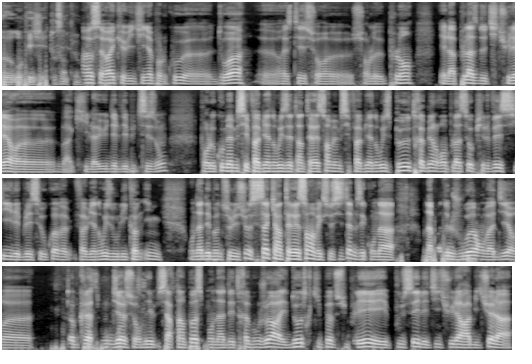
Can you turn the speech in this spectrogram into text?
au PSG tout simplement Ah, c'est vrai que Vitinha, pour le coup, euh, doit euh, rester sur, euh, sur le plan et la place de titulaire euh, bah, qu'il a eu dès le début de saison. Pour le coup, même si Fabien Ruiz est intéressant, même si Fabien Ruiz peut très bien le remplacer au pied levé s'il est blessé ou quoi, Fa- Fabien Ruiz ou Lee Kan-in, on a des bonnes solutions. C'est ça qui est intéressant avec ce système, c'est qu'on a, on n'a pas de joueurs, on va dire, euh, top classe mondiale sur certains postes, mais on a des très bons joueurs et d'autres qui peuvent suppléer et pousser les titulaires habituels à,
